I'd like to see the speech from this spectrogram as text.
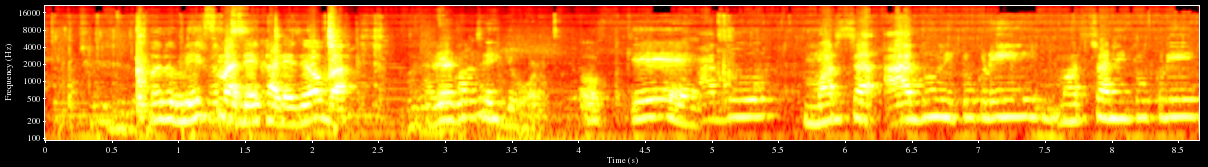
બધું મિક્સમાં દેખાડે છે બા. રેડ થઈ ગયો ઓકે આદુ મરચા આદુની ટુકડી મરચાની ટુકડી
